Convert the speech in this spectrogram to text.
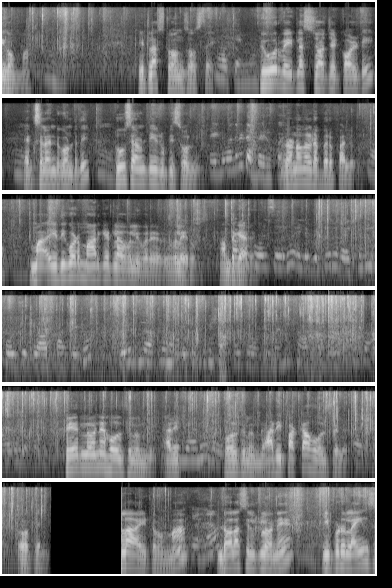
ఇగమ్మా. ఇట్లా స్టోన్స్ వస్తాయి. ప్యూర్ వెయిట్లెస్ జార్జెట్ క్వాలిటీ ఎక్సలెంట్గా ఉంటుంది. Two seventy rupees only. రెండు వందల డెబ్బై రూపాయలు. మా ఇది కూడా మార్కెట్లో ఇవ్వలేరు ఇవ్వలేరు. అంత గ్యారెంటీ. పేరులోనే హోల్సేల్ ఉంది. అది హోల్సేల్ ఉంది. అది పక్కా హోల్సేల్. ఓకే. డోలా ఐటమ్ అమ్మా. డోలా సిల్క్లోనే. ఇప్పుడు లైన్స్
